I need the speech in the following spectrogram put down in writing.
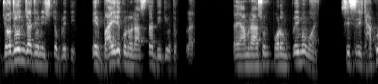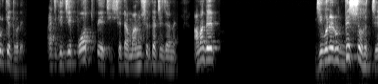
যজন যাজন ইষ্টবৃত্তি এর বাইরে কোনো রাস্তা দ্বিতীয়তে খোলা তাই আমরা আসুন পরম প্রেমময় শ্রী শ্রী ঠাকুরকে ধরে আজকে যে পথ পেয়েছি সেটা মানুষের কাছে জানায় আমাদের জীবনের উদ্দেশ্য হচ্ছে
